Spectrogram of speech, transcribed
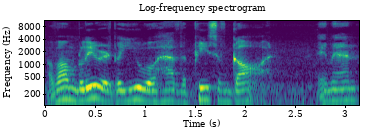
of unbelievers, but you will have the peace of God. Amen.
